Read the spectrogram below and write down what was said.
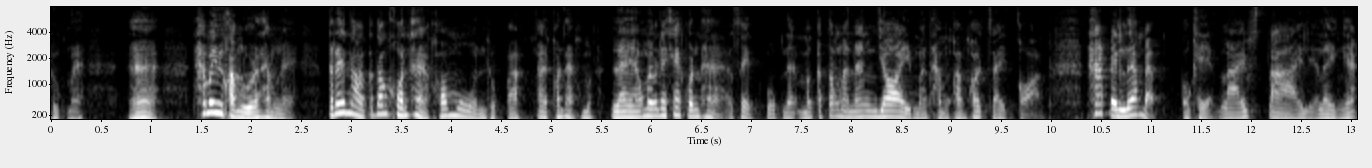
ถูกไหมอ่าถ้าไม่มีความรู้แล้วทำไง ก็แน่นอนก็ต้องค้นหาข้อมูลถูกปะการค้นหาข้อมูลแล้วมันไม่ได้แค่ค้นหาเสร็จปุ๊บเนี่ยมันก็ต้องมานั่งย่อยมาทำความเข้าใจก่อน ถ้าเป็นเรื่องแบบโอเคไลฟ์สไตล์หรืออะไรเงี้ย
